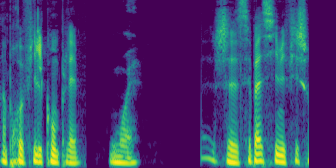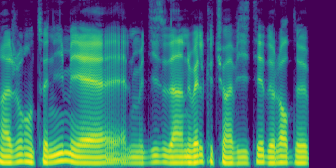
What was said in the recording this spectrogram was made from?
un profil complet ouais je ne sais pas si mes fiches sont à jour, Anthony, mais elles me disent dans la nouvelle que tu as visité de l'ordre de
